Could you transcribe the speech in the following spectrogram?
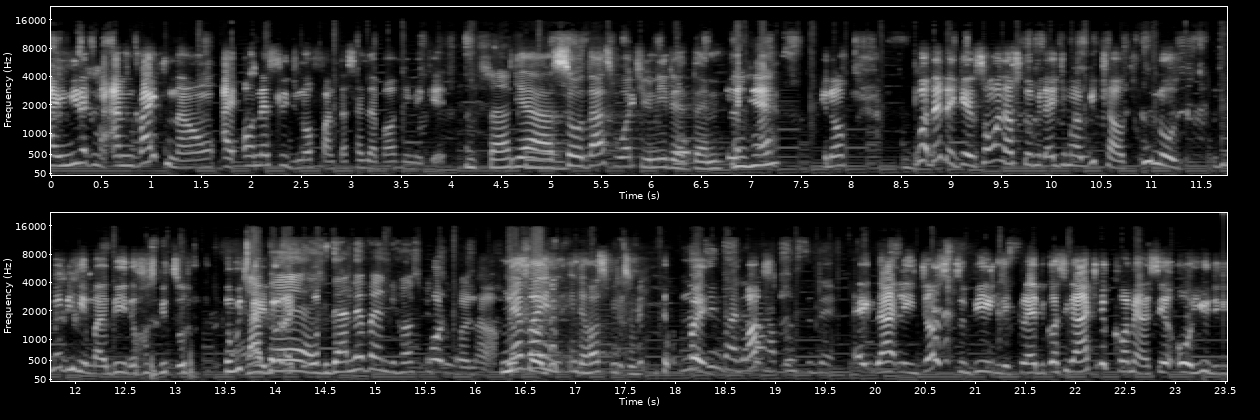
i needed my and right now i honestly do not fantasize about him again Exactly. Yeah. So that's what you needed then. Mhm. you know but then again someone else told me that you might reach out who knows maybe he might be in the hospital which i I know like beg, they're never in the hospital. now Never So- in, in the hospital. Nothing bad ever happens to them. exactly just to be in the clear because he can actually come and say oh you didn't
